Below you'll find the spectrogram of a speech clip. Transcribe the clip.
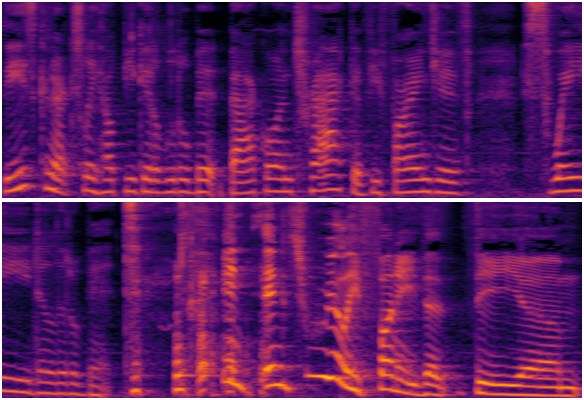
these can actually help you get a little bit back on track if you find you've swayed a little bit. and, and it's really funny that the um,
